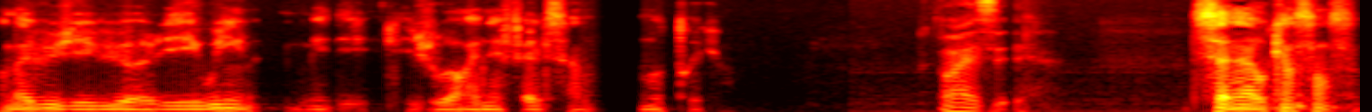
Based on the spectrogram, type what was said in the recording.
en as vu, j'ai vu euh, les Wings, mais les joueurs NFL, c'est un autre truc. Ouais, ça n'a aucun sens.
